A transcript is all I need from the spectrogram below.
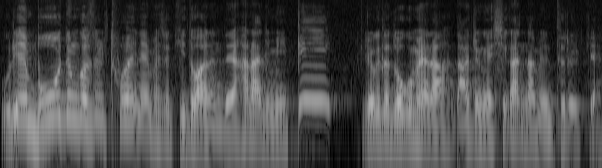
우리의 모든 것을 토해내면서 기도하는데 하나님이 삐 여기다 녹음해놔 나중에 시간 나면 들을게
